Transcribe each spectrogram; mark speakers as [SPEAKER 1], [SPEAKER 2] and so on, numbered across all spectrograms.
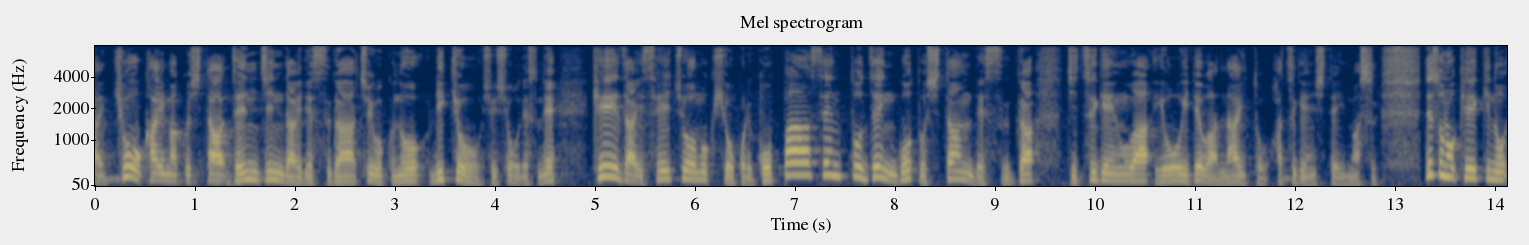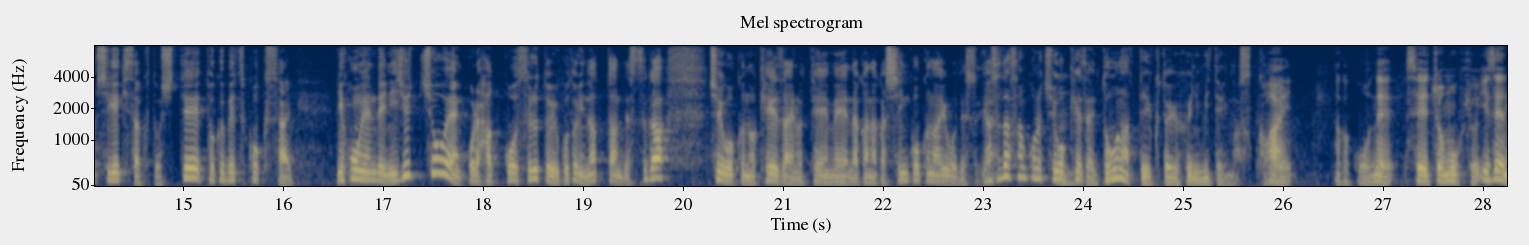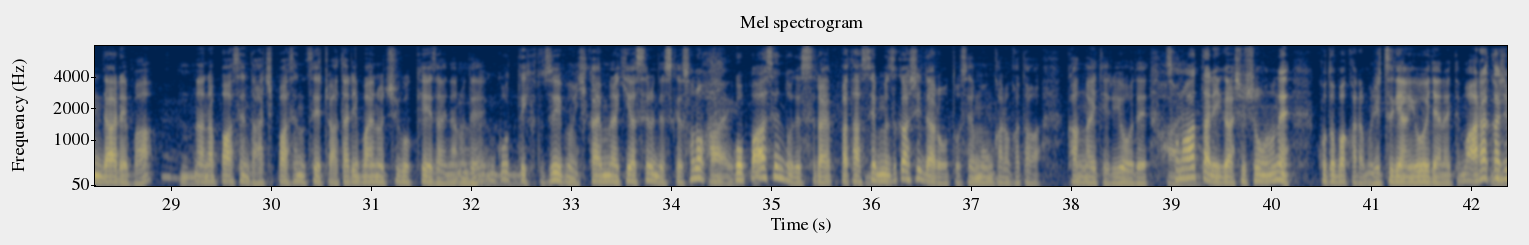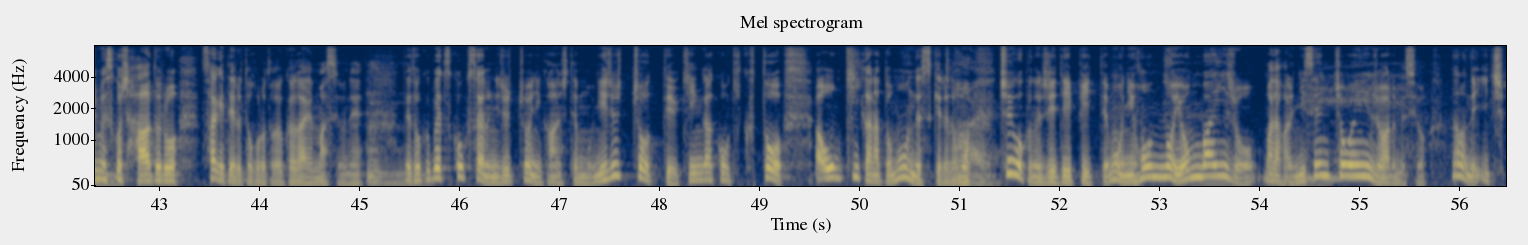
[SPEAKER 1] はい、今日開幕した全人代ですが中国の李強首相ですね。経済成長目標これ5%前後としたんですが実現は容易ではないと発言しています。でその景気の刺激策として特別国債日本円で20兆円これ発行するということになったんですが中国の経済の低迷なかなか深刻なようです。安田さんこの中国経済どうなっていくというふうに見ていますか、
[SPEAKER 2] うんはい。なんかこうね成長目標以前であれば 7%8% 成長当たり前の中国経済なので5っていくと随分控えめな気がするんですけどその5%ですらやっぱ達成難しいだろうと専門家の方は考えているようでそのあたりが首相のね言葉からも実現は容易ではないって、まあ、あらかじめ少しハードルを下げているところとか伺えますよね。で特別国債の20兆円に関しても20兆っていう金額を聞くとあ大きいかなと思うんですけれども、中国の GDP ってもう日本の4倍以上、まあ、だから2000兆円以上あるんですよ。なので1%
